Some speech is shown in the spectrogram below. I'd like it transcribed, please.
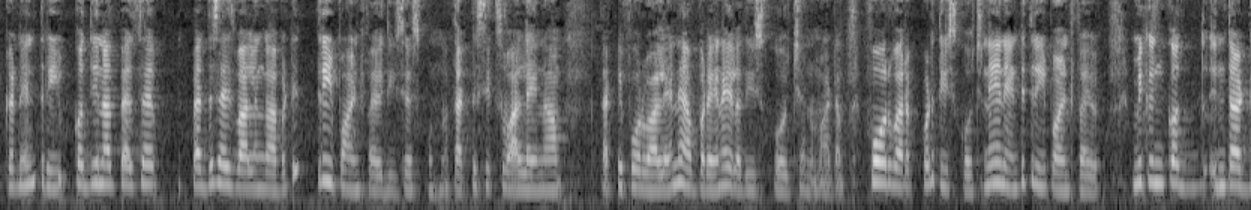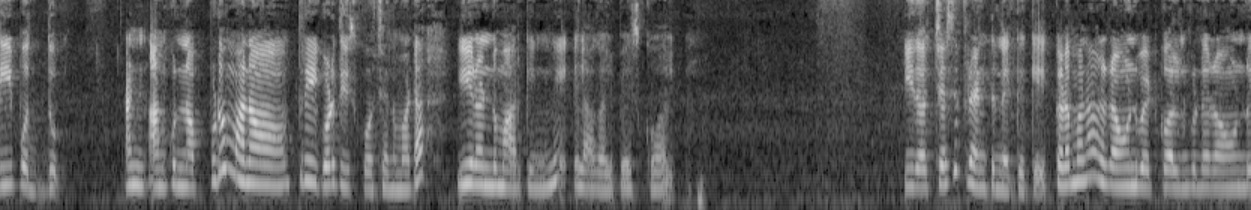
ఇక్కడ నేను త్రీ కొద్దిగా నాకు పెద్ద సైజ్ వాళ్ళం కాబట్టి త్రీ పాయింట్ ఫైవ్ తీసేసుకుంటున్నాం. థర్టీ సిక్స్ వాళ్ళైనా థర్టీ ఫోర్ వాళ్ళైనా ఎవరైనా ఇలా తీసుకోవచ్చు అనమాట ఫోర్ వరకు కూడా తీసుకోవచ్చు. నేనేంటి త్రీ పాయింట్ ఫైవ్? మీకు ఇంకొద్దు ఇంత డీప్ వద్దు అని అనుకున్నప్పుడు మనం త్రీ కూడా తీసుకోవచ్చు అనమాట ఈ రెండు మార్కింగ్ని ఇలా కలిపేసుకోవాలి. ఇది వచ్చేసి ఫ్రంట్ నెక్కి. ఇక్కడ మనం రౌండ్ పెట్టుకోవాలనుకుంటే రౌండ్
